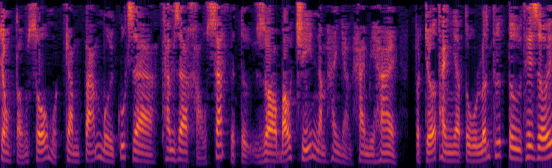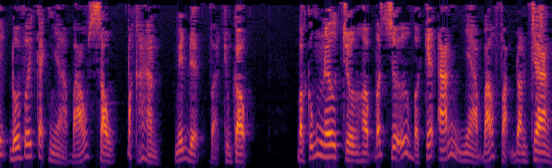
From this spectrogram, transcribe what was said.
trong tổng số 180 quốc gia tham gia khảo sát về tự do báo chí năm 2022 và trở thành nhà tù lớn thứ tư thế giới đối với các nhà báo sau Bắc Hàn, Miến Điện và Trung Cộng. Bà cũng nêu trường hợp bắt giữ và kết án nhà báo Phạm Đoan Trang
